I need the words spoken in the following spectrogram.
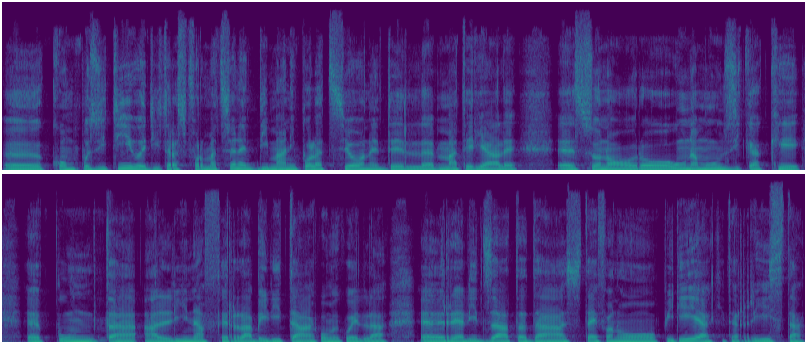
eh, compositivo e di trasformazione e di manipolazione del materiale eh, sonoro, una musica che eh, punta all'inafferrabilità come quella eh, realizzata da Stefano Pilia, chitarrista,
